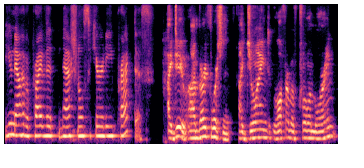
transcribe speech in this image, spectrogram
you now have a private national security practice. I do. I'm very fortunate. I joined law firm of Crowell and Moring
